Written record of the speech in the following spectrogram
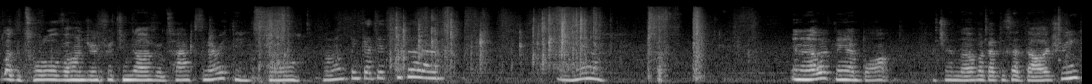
Like a total of $115 with tax and everything. So I don't think I did too bad. Yeah. And another thing I bought, which I love, I got this at Dollar Tree.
